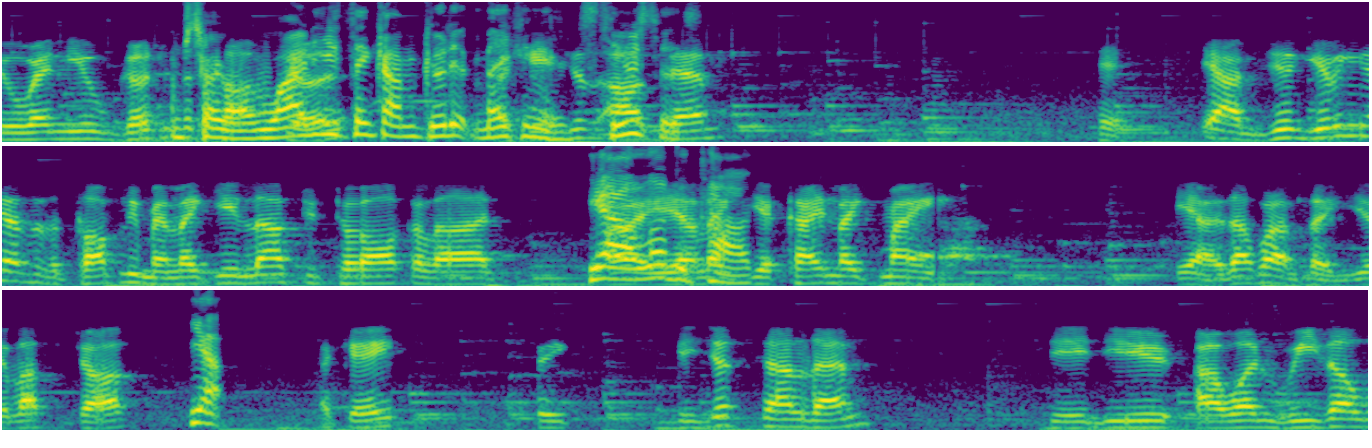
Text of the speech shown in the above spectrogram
So when you go to I'm the sorry, why do you think I'm good at making okay, excuses? them. Hey, Yeah, I'm just giving you that as a compliment. Like you love to talk a lot. Yeah, I Uh, love yeah, to talk. You're kind of like my. Yeah, that's what I'm saying. You love to talk. Yeah. Okay. So you, you just tell them. Did you? I want Visa.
